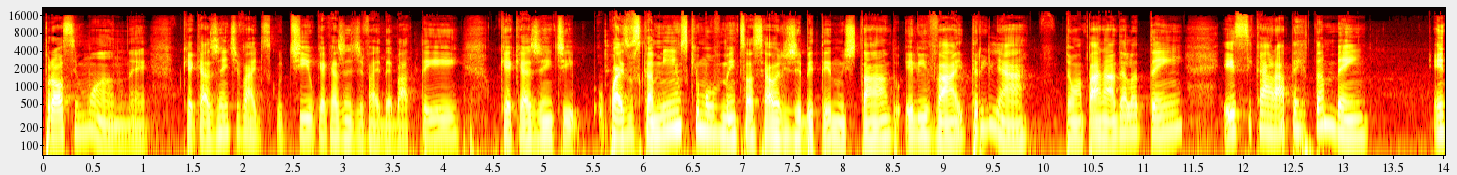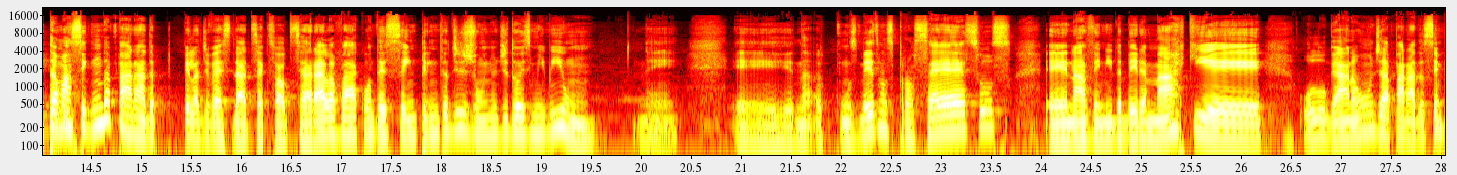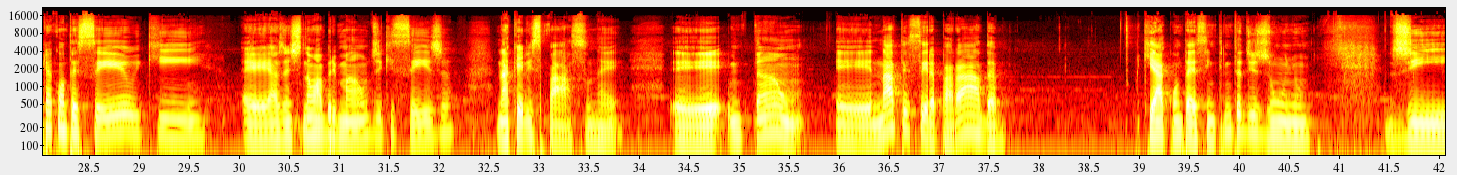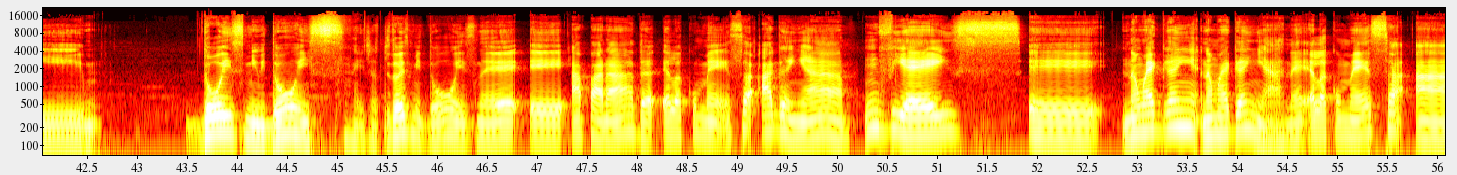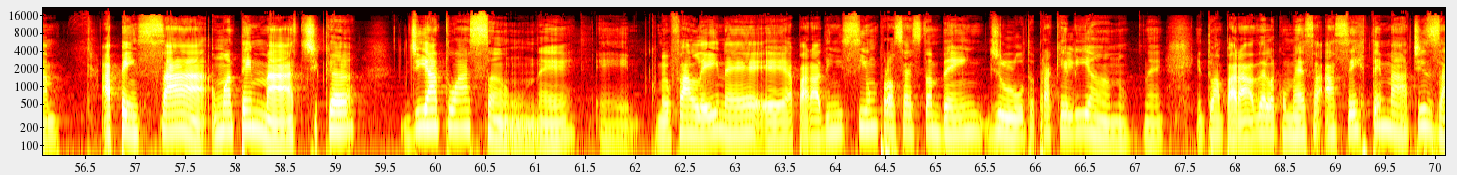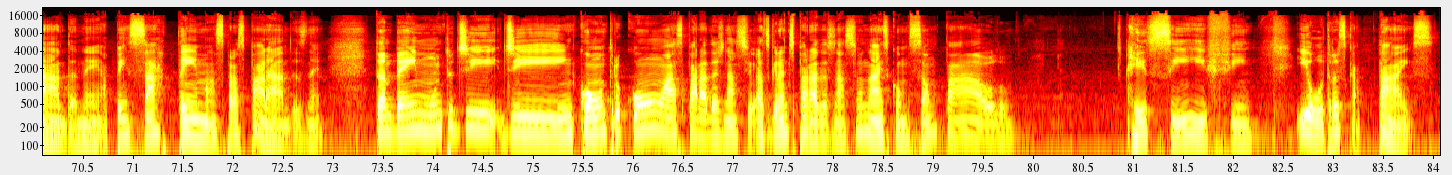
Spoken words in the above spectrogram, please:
próximo ano, né? O que é que a gente vai discutir, o que é que a gente vai debater, o que é que a gente, quais os caminhos que o movimento social LGBT no estado ele vai trilhar então a parada ela tem esse caráter também. Então a segunda parada pela diversidade sexual do Ceará ela vai acontecer em 30 de junho de 2001, né? É, na, com os mesmos processos, é, na Avenida Beira Mar, que é o lugar onde a parada sempre aconteceu e que é, a gente não abre mão de que seja naquele espaço, né? É, então, é, na terceira parada, que acontece em 30 de junho de 2002, de 2002, né, é, a parada ela começa a ganhar um viés, é, não é ganhar, não é ganhar, né? Ela começa a, a pensar uma temática de atuação, né? É, como eu falei, né, é, a parada inicia um processo também de luta para aquele ano, né? Então a parada ela começa a ser tematizada, né, a pensar temas para as paradas, né? Também muito de, de encontro com as paradas as grandes paradas nacionais como São Paulo, Recife e outras capitais.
